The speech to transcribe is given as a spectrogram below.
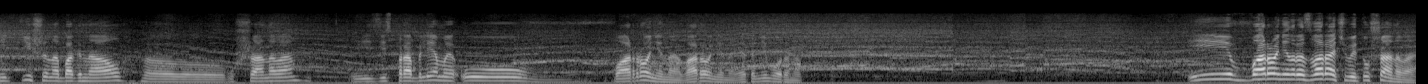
Никишин обогнал э, Ушанова. И здесь проблемы у Воронина. Воронина, это не Воронов. И Воронин разворачивает Ушанова.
